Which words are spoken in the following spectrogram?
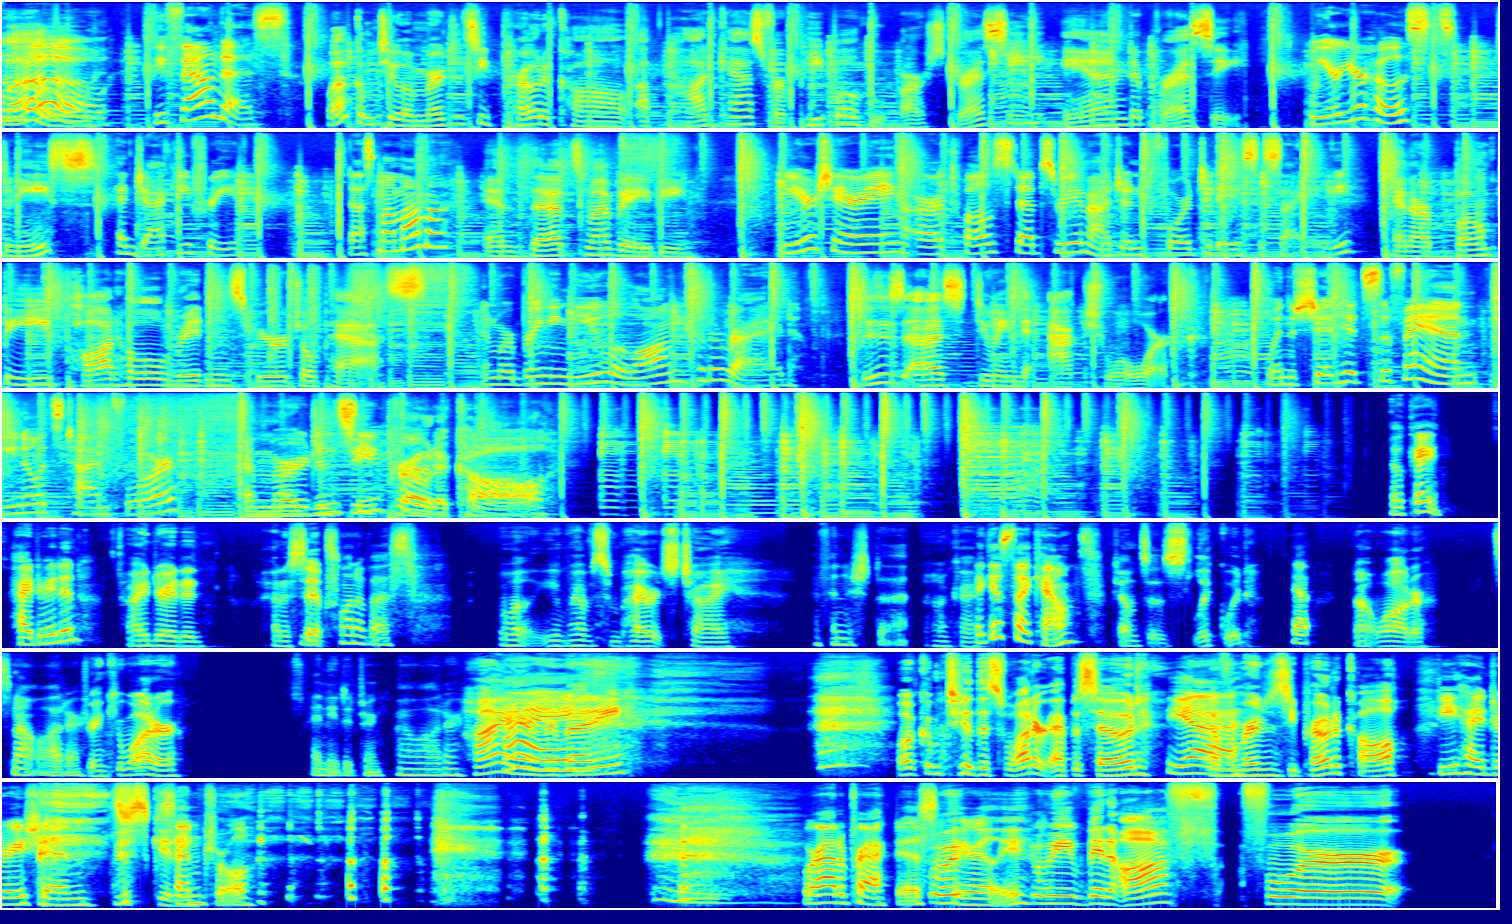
Hello. You found us. Welcome to Emergency Protocol, a podcast for people who are stressy and depressy. We are your hosts Denise, and Jackie Freed. That's my mama. and that's my baby, We are sharing our 12 steps reimagined for today's society, and our bumpy, pothole ridden spiritual paths. and we're bringing you along for the ride. This is us doing the actual work. When the shit hits the fan, you know it's time for Emergency Protocol. Okay. Hydrated? Hydrated. Had a sip. Next one of us. Well, you have some pirate's chai. I finished that. Okay. I guess that counts. Counts as liquid. Yep. Not water. It's not water. Drink your water. I need to drink my water. Hi, Hi. everybody. Welcome to this water episode yeah. of Emergency Protocol. Dehydration Just kidding. central. We're out of practice, We're- clearly. We've been off for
